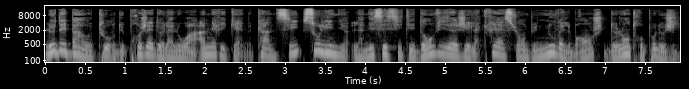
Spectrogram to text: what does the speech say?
Le débat autour du projet de la loi américaine Kansi souligne la nécessité d'envisager la création d'une nouvelle branche de l'anthropologie.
